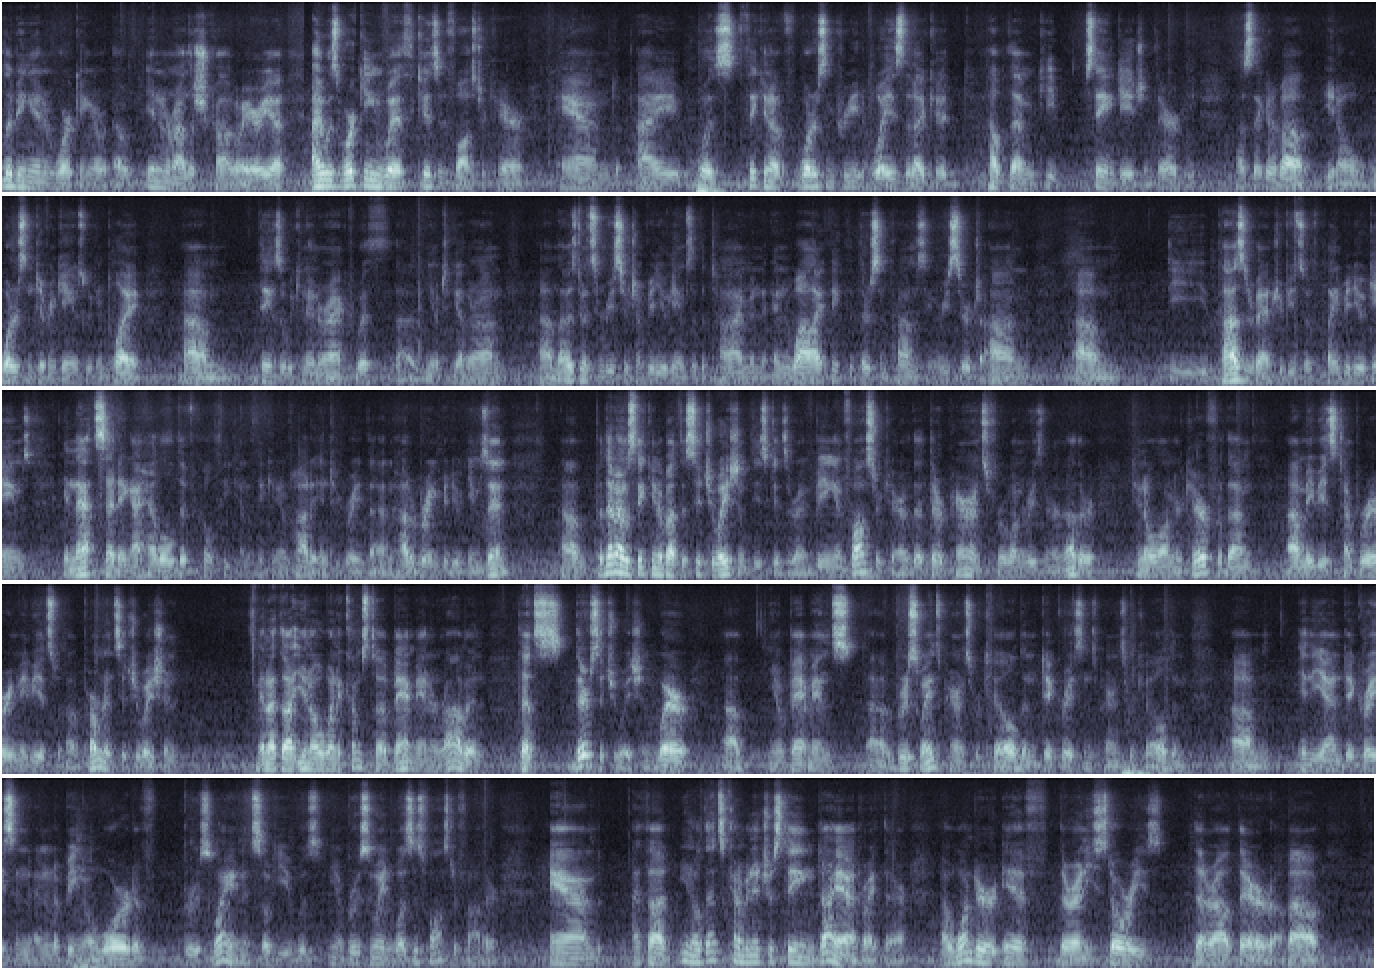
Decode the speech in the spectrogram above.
living in and working uh, in and around the Chicago area. I was working with kids in foster care, and I was thinking of what are some creative ways that I could help them keep stay engaged in therapy. I was thinking about you know what are some different games we can play, um, things that we can interact with uh, you know together on. Um, I was doing some research on video games at the time, and, and while I think that there's some promising research on um, the positive attributes of playing video games, in that setting, I had a little difficulty kind of thinking of how to integrate that and how to bring video games in. Um, but then I was thinking about the situation that these kids are in, being in foster care, that their parents, for one reason or another, can no longer care for them. Uh, maybe it's temporary, maybe it's a permanent situation. And I thought, you know, when it comes to Batman and Robin, that's their situation where uh, you know, Batman's uh, Bruce Wayne's parents were killed, and Dick Grayson's parents were killed, and um, in the end, Dick Grayson ended up being a ward of Bruce Wayne, and so he was, you know, Bruce Wayne was his foster father, and I thought, you know, that's kind of an interesting dyad right there. I wonder if there are any stories that are out there about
